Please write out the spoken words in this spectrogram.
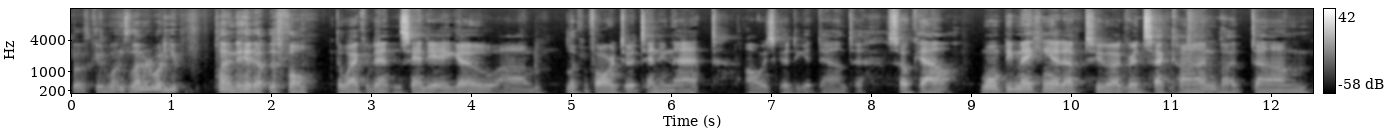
Both good ones. Leonard, what do you plan to hit up this fall? The WECC event in San Diego. Um, looking forward to attending that. Always good to get down to SoCal. Won't be making it up to uh, GridSecCon, but um,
